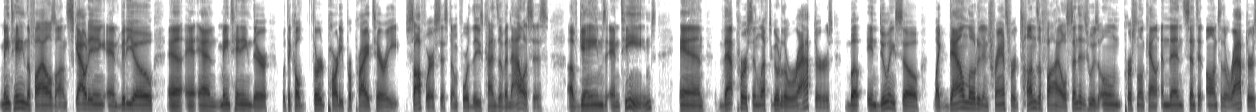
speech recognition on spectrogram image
maintaining the files on scouting and video and, and, and maintaining their what they called third-party proprietary software system for these kinds of analysis of games and teams, and that person left to go to the Raptors, but in doing so, like downloaded and transferred tons of files, sent it to his own personal account, and then sent it on to the Raptors.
